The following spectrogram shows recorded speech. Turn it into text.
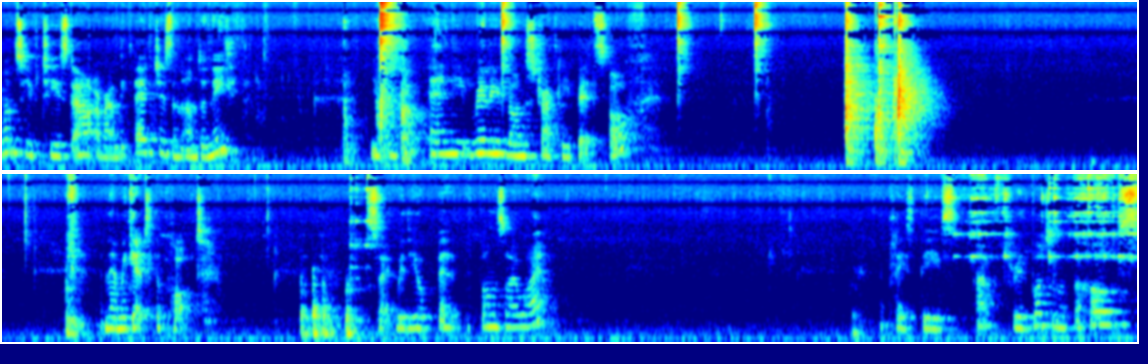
once you've teased out around the edges and underneath, you can cut any really long straggly bits off. And then we get to the pot. So with your bonsai wire, place these up through the bottom of the holes.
